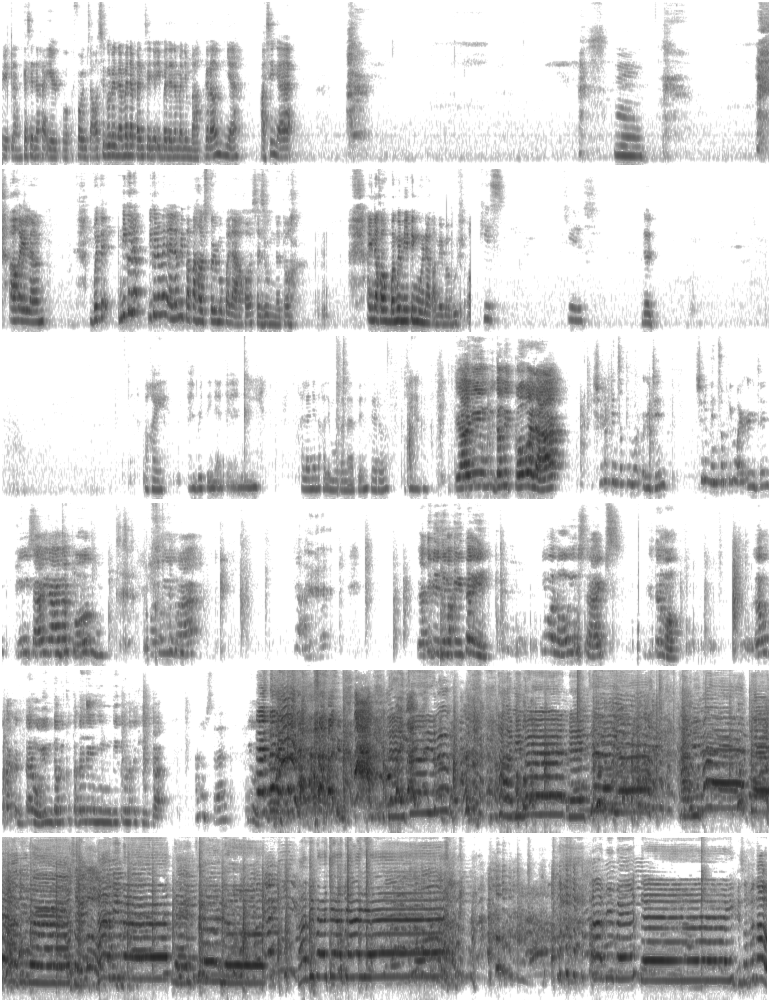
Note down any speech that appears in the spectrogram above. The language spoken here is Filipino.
Wait lang, kasi naka-earphones ako. Siguro naman napansin nyo, iba na naman yung background niya. Kasi nga, Hmm. Okay lang. Buti, hindi ko, na, hindi ko naman alam, ipapa-house tour mo pala ako sa Zoom na to. Ay nako, magme-meeting muna kami, babush. Kiss. Kiss. Dude. Okay. Dahil birthday ni Ate Annie. Akala niya nakalimutan natin, pero okay na go. Yani yung damit ko wala. Should have been something more urgent. Should have been something more urgent. Yung isa, hinahanap ko. Patuloy ba? Dati hindi makita eh. Yung ano, yung stripes. Kita mo. Alam mo, ta- ano, yung damit ko tagal yung hindi ko nakikita. Anong strand? Yun. Birthday to you! Happy birthday to you! Happy birthday! Happy birthday! Happy birthday to you! Happy birthday, Ate Anya! Happy birthday! Isa pa daw!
